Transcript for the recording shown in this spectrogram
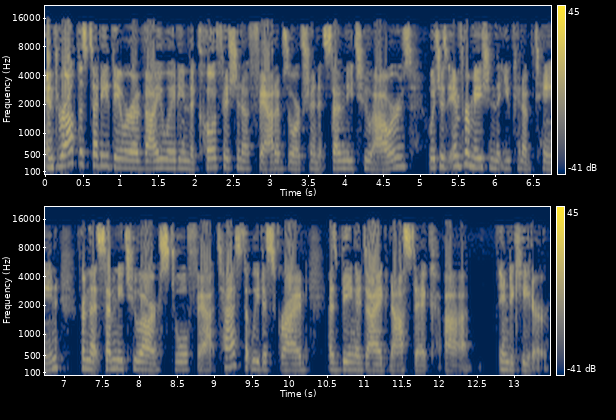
And throughout the study, they were evaluating the coefficient of fat absorption at 72 hours, which is information that you can obtain from that 72 hour stool fat test that we described as being a diagnostic uh, indicator.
